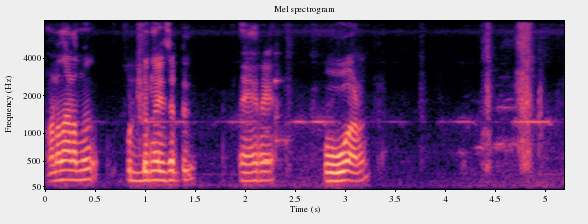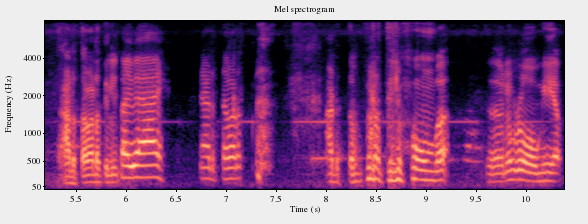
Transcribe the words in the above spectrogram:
അവിടെ നടന്ന് ഫുഡും കഴിച്ചിട്ട് നേരെ പോവാണ്. അടുത്ത പടത്തിൽ. അടുത്ത പടം. അടുത്ത പടത്തിൽ പോകുമ്പോ ഇതേപോലെ ബ്ലോഗ് ചെയ്യാം.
